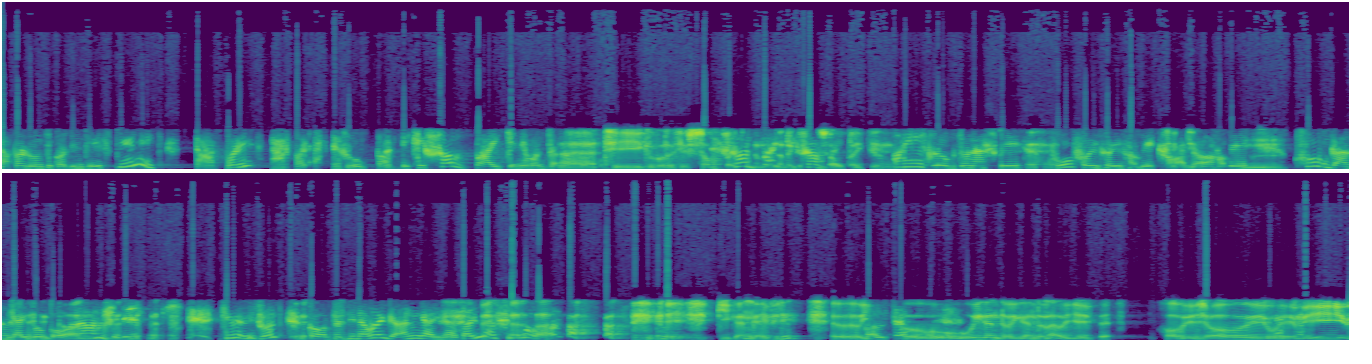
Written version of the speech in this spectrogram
তারপর রঞ্জু কদিন রেস্ট নিয়ে নিক তারপরে তারপর একটা রোববার দেখে সব বাইকে নেমন্তন্ন হ্যাঁ ঠিক বলেছিস সব সব বাইকে সব বাইকে অনেক লোকজন আসবে খুব হই হই হবে খাওয়া দাওয়া হবে খুব গান গাইবো গান। কি বলিস বল? কতদিন আমরা গান গাই না তাই না কি গান গাইবি রে? ওই গানটা ওই গানটা না ওই যে হবে জয় ওহে বীর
